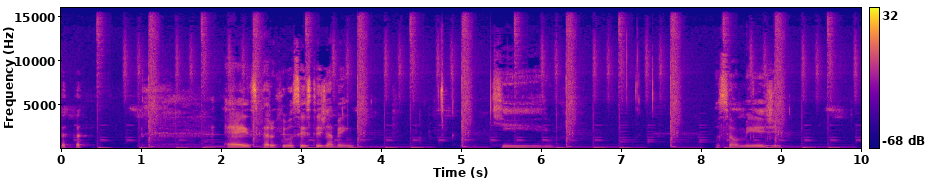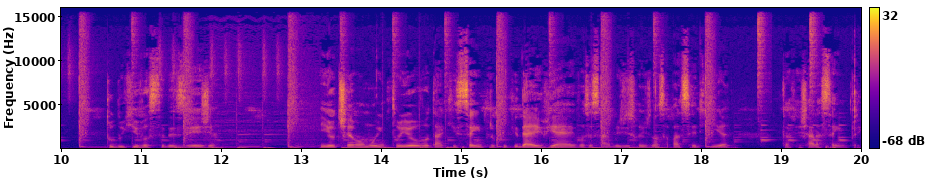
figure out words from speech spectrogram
é, espero que você esteja bem, que você almeje tudo que você deseja. E eu te amo muito e eu vou estar aqui sempre porque deve é, e você sabe disso, a nossa parceria tá fechada sempre.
